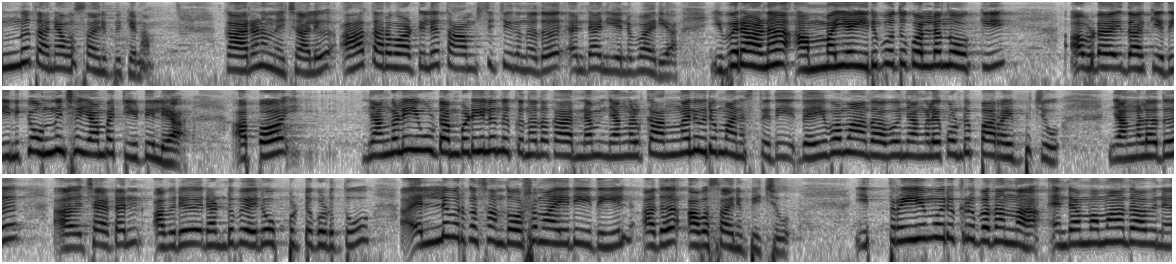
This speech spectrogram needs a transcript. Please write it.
ഇന്ന് തന്നെ അവസാനിപ്പിക്കണം. കാരണം എന്ന് വെച്ചാൽ ആ തറവാട്ടിൽ താമസിച്ചിരുന്നത് എന്റെ അനിയന്റെ ഭാര്യ. ഇവരാണ് അമ്മയെ ഇരുപത് കൊല്ലം നോക്കി അവിടെ ഇതാക്കിയത്. എനിക്കൊന്നും ചെയ്യാൻ പറ്റിയിട്ടില്ല. അപ്പോൾ ഞങ്ങൾ ഈ ഉടമ്പടിയിൽ നിൽക്കുന്നത് കാരണം ഞങ്ങൾക്ക് അങ്ങനെ ഒരു മനസ്ഥിതി ദൈവമാതാവ് ഞങ്ങളെ കൊണ്ട് പറയിപ്പിച്ചു. ഞങ്ങളത് ചേട്ടൻ അവർ രണ്ടുപേരും ഒപ്പിട്ട് കൊടുത്തു. എല്ലാവർക്കും സന്തോഷമായ രീതിയിൽ അത് അവസാനിപ്പിച്ചു. ഇത്രയും ഒരു കൃപ തന്ന എന്റെ അമ്മ മാതാവിന്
